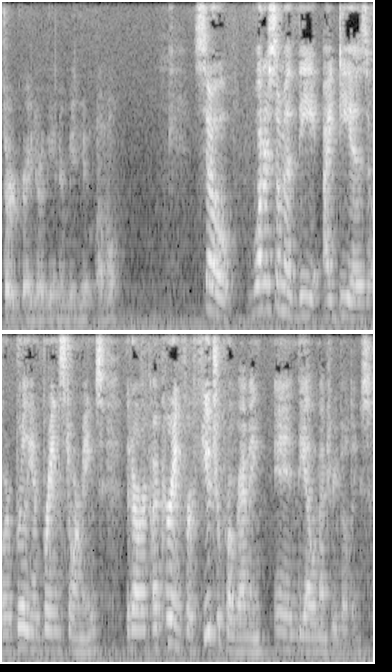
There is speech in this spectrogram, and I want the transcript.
third grade or the intermediate level. So, what are some of the ideas or brilliant brainstormings that are occurring for future programming in the elementary buildings?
